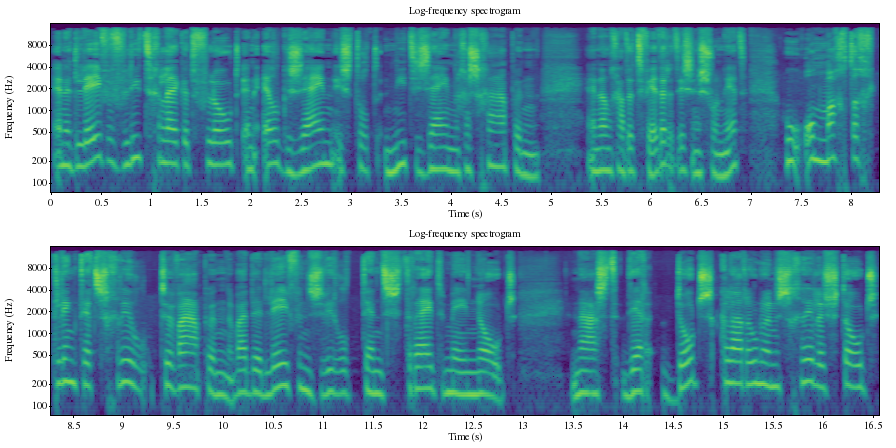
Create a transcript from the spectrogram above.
En het leven vliet gelijk het vloot... en elk zijn is tot niet zijn geschapen. En dan gaat het verder, het is een sonnet. Hoe onmachtig klinkt het schril te wapen... waar de levenswil ten strijd mee nood naast der doodsklaroenen schrille stoot...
